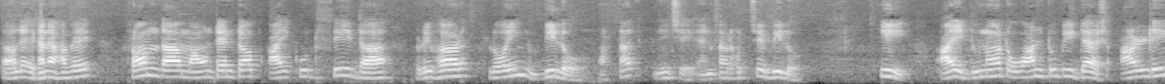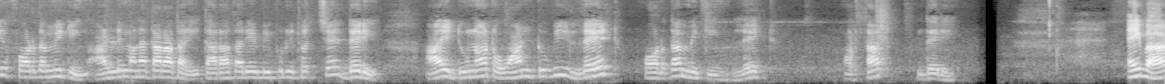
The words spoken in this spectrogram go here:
তাহলে এখানে হবে from the mountain top I could see the river flowing below অর্থাৎ নিচে। অ্যান্সার হচ্ছে below E I do not want to be dash early for the meeting early মানে তাড়াতাড়ি। তাড়াতাড়ির বিপরীত হচ্ছে দেরি। I do not want to be late for the meeting late অর্থাৎ দেরি। এইবার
